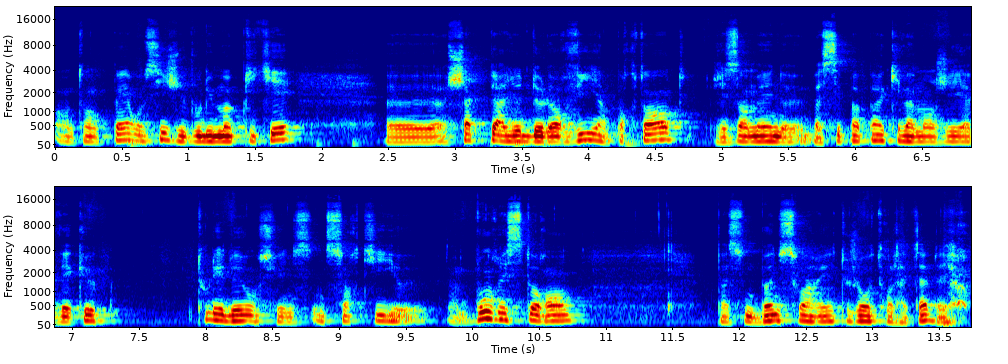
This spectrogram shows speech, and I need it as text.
en tant que père aussi, j'ai voulu m'impliquer à chaque période de leur vie importante, je les emmène, bah, c'est papa qui va manger avec eux. Tous les deux, on se fait une, sortie, un bon restaurant, passe une bonne soirée, toujours autour de la table d'ailleurs.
